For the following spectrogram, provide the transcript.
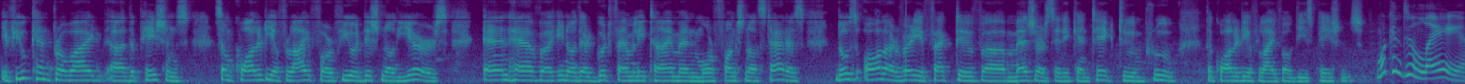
if you can provide uh, the patients some quality of life for a few additional years and have uh, you know their good family time and more functional status, those all are very effective uh, measures that you can take to improve the quality of life of these patients. What can delay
